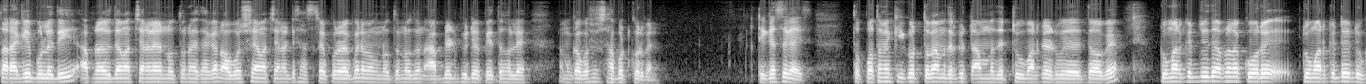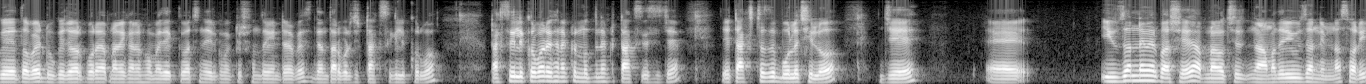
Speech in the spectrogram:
তার আগে বলে দিই, আপনারা যদি আমার চ্যানেলে নতুন হয়ে থাকেন, অবশ্যই আমার চ্যানেলটি সাবস্ক্রাইব করে রাখবেন এবং নতুন নতুন আপডেট ভিডিও পেতে হলে আমাকে অবশ্যই সাপোর্ট করবেন। ঠিক আছে গাইজ তো প্রথমে কী করতে হবে? আমাদেরকে, আমাদের টু মার্কেটে ঢুকে যেতে হবে। টু মার্কেট যদি আপনারা করে টু মার্কেটে ঢুকে যেতে হবে, ঢুকে যাওয়ার পরে আপনারা এখানে হোমে দেখতে পাচ্ছেন এরকম একটা সুন্দর ইন্টারফেস দেন তারপর হচ্ছে টাক্সে ক্লিক করব। টাক্সে ক্লিক করবার এখানে একটা নতুন একটা টাক্স এসেছে। যে টাক্সটা যে বলেছিল যে ইউজার নেমের পাশে, আপনার হচ্ছে আমাদের ইউজার নেম না সরি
